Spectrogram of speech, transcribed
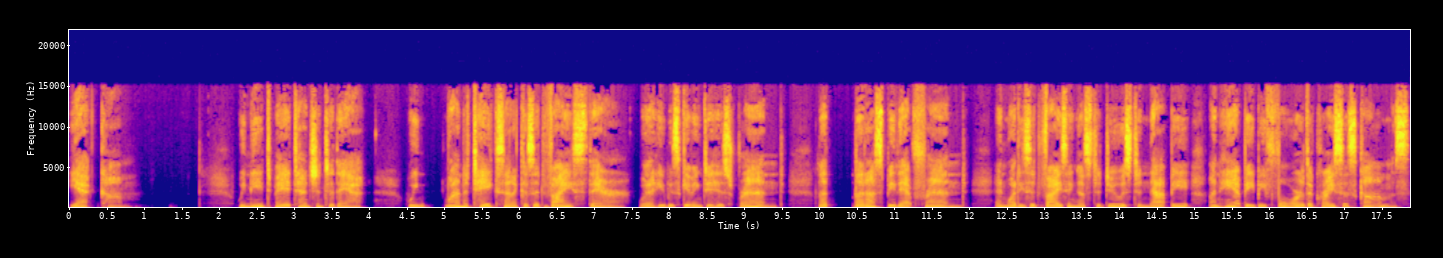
yet come. We need to pay attention to that. We want to take Seneca's advice there, what he was giving to his friend. Let, let us be that friend. And what he's advising us to do is to not be unhappy before the crisis comes.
